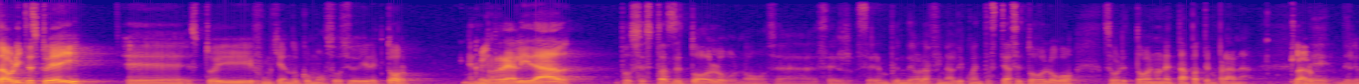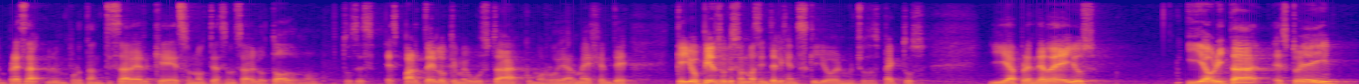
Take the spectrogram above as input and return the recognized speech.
ahorita estoy ahí, eh, estoy fungiendo como socio director. Okay. En realidad, pues estás de todólogo, ¿no? O sea, ser, ser, emprendedor a final de cuentas te hace todólogo, sobre todo en una etapa temprana claro. de, de, la empresa. Lo importante es saber que eso no te hace un sabelo todo, ¿no? Entonces es parte de lo que me gusta, como rodearme de gente que yo pienso que son más inteligentes que yo en muchos aspectos y aprender de ellos. Y ahorita estoy ahí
